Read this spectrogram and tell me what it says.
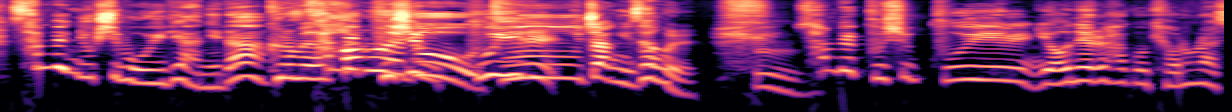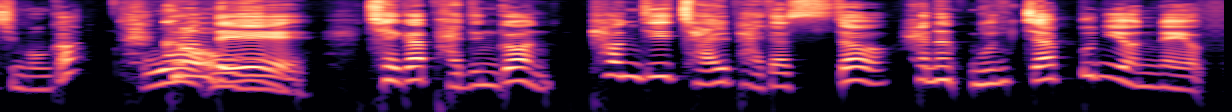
365일이 아니라 그러면 하루에도 399일 두장 이상을. 음. 399일 연애를 하고 결혼하신 건가? 와우. 그런데 제가 받은 건 편지 잘 받았어 하는 문자뿐이었네요.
